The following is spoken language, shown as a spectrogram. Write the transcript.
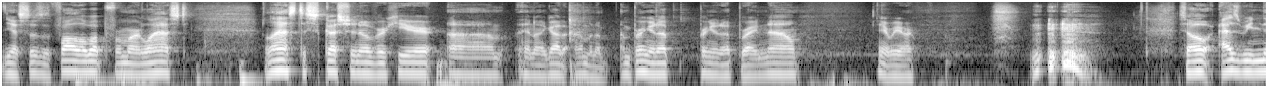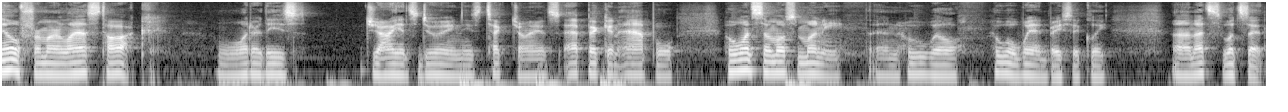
Yes, this is a follow up from our last last discussion over here. Um, and I got I'm gonna I'm bringing up bringing it up right now. Here we are. so as we know from our last talk, what are these giants doing, these tech giants, Epic and Apple, who wants the most money and who will who will win basically. Uh, that's what's that.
